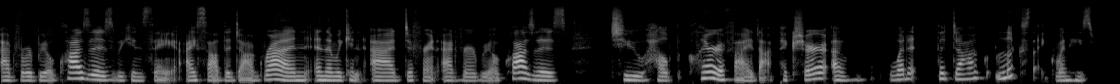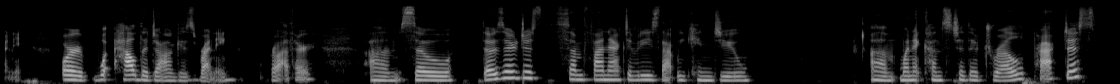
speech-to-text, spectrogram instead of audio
adverbial clauses, we can say, I saw the dog run, and then we can add different adverbial clauses to help clarify that picture of what it, the dog looks like when he's running, or what, how the dog is running, rather. Um, so, those are just some fun activities that we can do um, when it comes to the drill practice.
